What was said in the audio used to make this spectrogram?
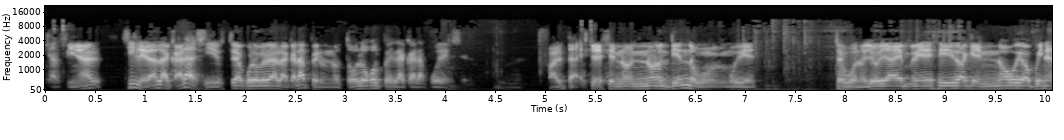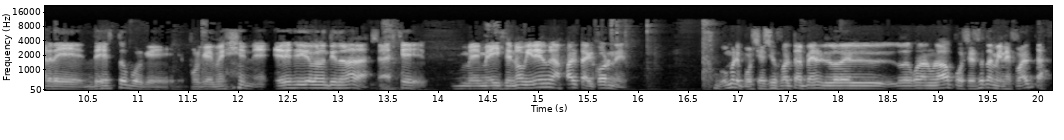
que al final sí le da la cara, sí, yo estoy de acuerdo que le da la cara, pero no todos los golpes de la cara pueden ser falta. Es que, es que no, no, lo entiendo muy, muy, bien. Entonces, bueno, yo ya me he decidido a que no voy a opinar de, de esto porque, porque me, he decidido que no entiendo nada. O sea, es que me, me dice, no, viene de una falta el córner. Hombre, pues si ha sido falta el, lo, del, lo del gol anulado, pues eso también es falta.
